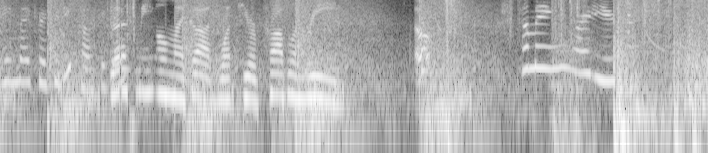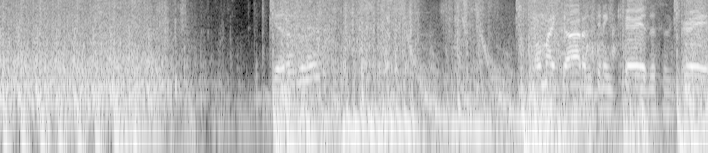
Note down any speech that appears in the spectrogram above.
Hey, Micro, could you talk again? Bless me, oh my god, what's your problem, Reed? Oh, coming. Where are you? Get over there. Oh my god, I'm getting carried. This is great.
